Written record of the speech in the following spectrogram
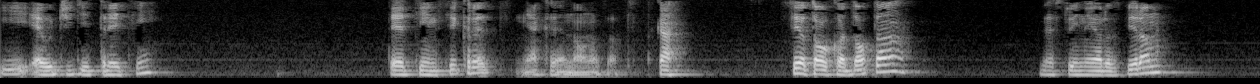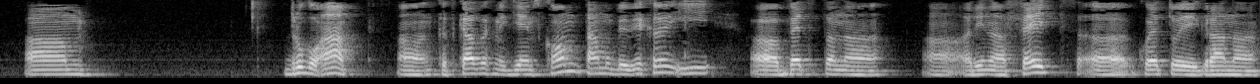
и LGD трети. Те е Team Secret, някъде много назад. Така. Сега толкова дота. Вместо и не я разбирам. Ам... Друго, а, а, като казахме Gamescom, там обявиха и а, бетата на а, Arena Fate, а, което е игра на,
